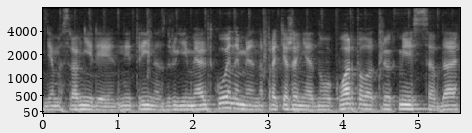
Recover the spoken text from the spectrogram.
где мы сравнили нейтрино с другими альткоинами на протяжении одного квартала, трех месяцев. Да,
